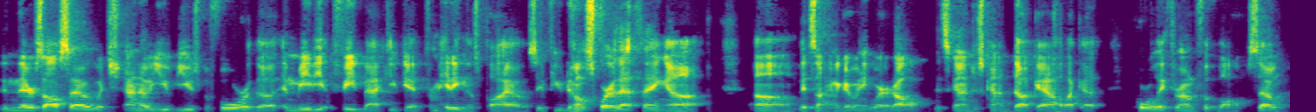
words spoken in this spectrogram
then there's also, which I know you've used before, the immediate feedback you get from hitting those plyos. If you don't square that thing up, um, it's not going to go anywhere at all. It's going to just kind of duck out like a poorly thrown football. So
